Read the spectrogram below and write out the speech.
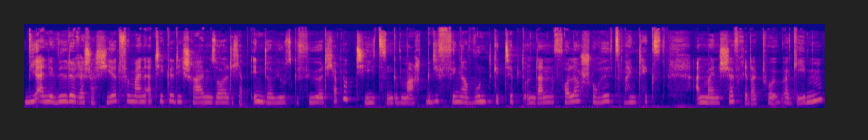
wie eine Wilde recherchiert für meine Artikel, die ich schreiben sollte. Ich habe Interviews geführt, ich habe Notizen gemacht, mir die Finger wund getippt und dann voller Stolz meinen Text an meinen Chefredakteur übergeben,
